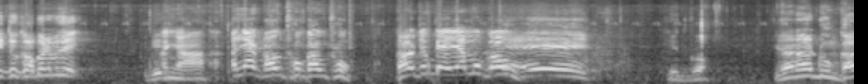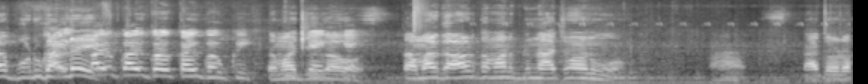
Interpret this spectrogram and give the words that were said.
કીધું ખબર નથી ગીત ગાઉ છું કહું છું. બે હું કહું ગીત ગો. યાર ડુંગા ફોટો કાઢ દે. કયું કયું કયું કયું કયું તમારે જે ગાવો તમારે ગાવાનું તમારે નાચવાનું હો. નાચોડો.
